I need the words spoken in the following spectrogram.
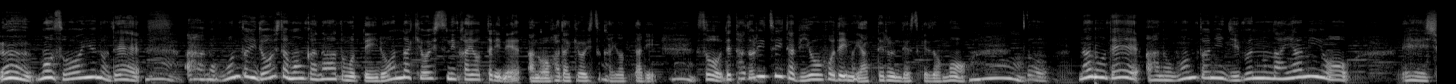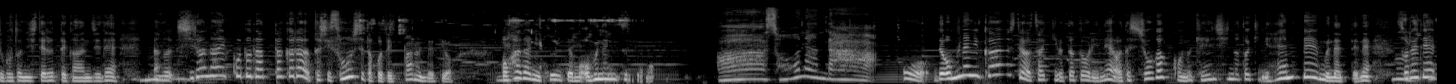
うん、もうそういうのでうん。あの本当にどうしたもんかなと思っていろんな教室に通ったりねあのお肌教室通ったり。そう。でたどり着いた美容法で今やってるんですけどもうん。そう。なのであの本当に自分の悩みを、えー仕事にしてるって感じであの知らないことだったから私損してたこといっぱいあるんですよ。お肌についてもお胸についても。ああ、そうなんだ。そう。でお胸に関してはさっき言った通りね私小学校の検診の時に扁平胸ってねうん。それで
